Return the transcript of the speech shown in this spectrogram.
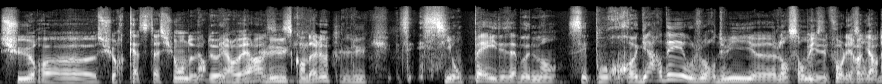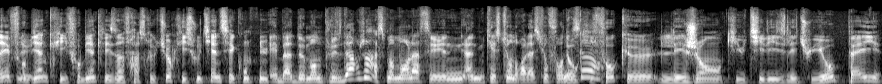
sur euh, sur quatre stations de, Non, de mais RER. C'est Luc, scandaleux. Luc, c'est- si on paye des abonnements, c'est pour regarder aujourd'hui euh, l'ensemble Oui, de mais ces pour les regarder, il faut bien qu'il faut bien que les infrastructures qui soutiennent ces contenus. Eh ben, demande plus d'argent. À ce moment-là, c'est une, une question de relation Donc fournisseur. il faut que les gens qui utilisent les tuyaux payent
